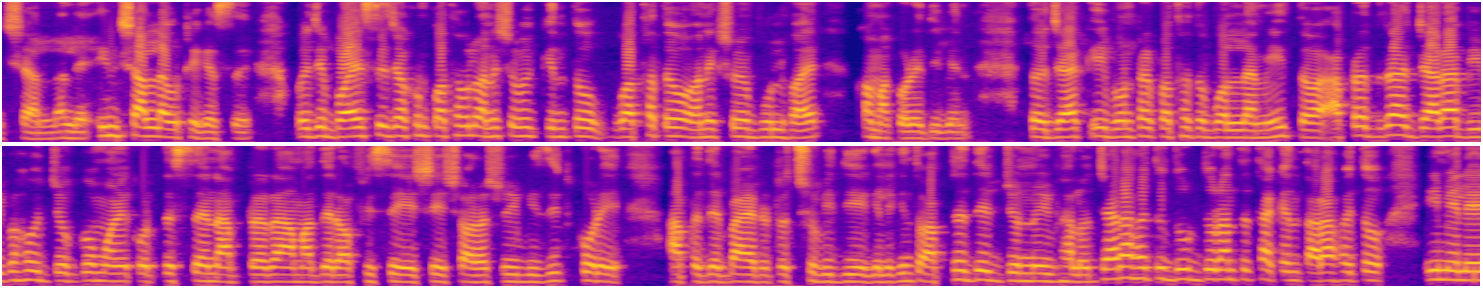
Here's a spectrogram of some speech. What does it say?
ইনশাল্লাহ ইনশাল্লাহ উঠে গেছে। ওই যে বয়সে যখন কথা বলো অনেক সময় কিন্তু কথাতেও অনেক সময় ভুল হয়, ক্ষমা করে দিবেন। তো যাক, এই বোনটার কথা তো বললামই। তো আপনারা যারা বিবাহ যোগ্য মনে করতেছেন, আপনারা আমাদের অফিসে এসে সরাসরি ভিজিট করে আপনাদের বায়োডাটার ছবি দিয়ে গেলে কিন্তু আপনাদের জন্যই ভালো। যারা হয়তো দূর দূরান্তে থাকেন, তারা হয়তো ইমেলে,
